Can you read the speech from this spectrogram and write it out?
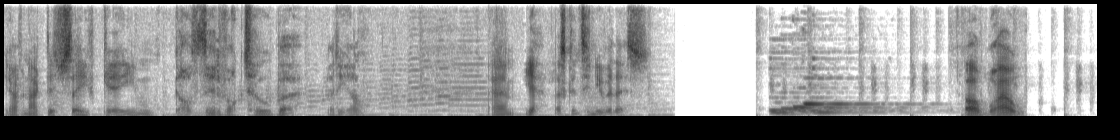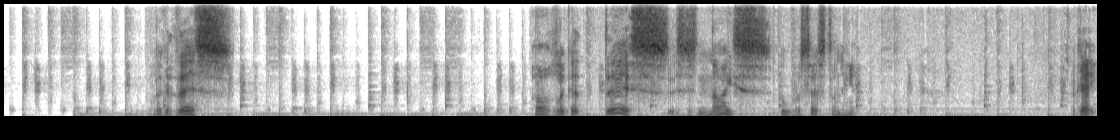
You have an active save game. God, 3rd of October. Bloody hell. Um, yeah, let's continue with this. Oh, wow. Look at this. Oh, look at this. This is nice. Oh, what's this done here? Okay,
